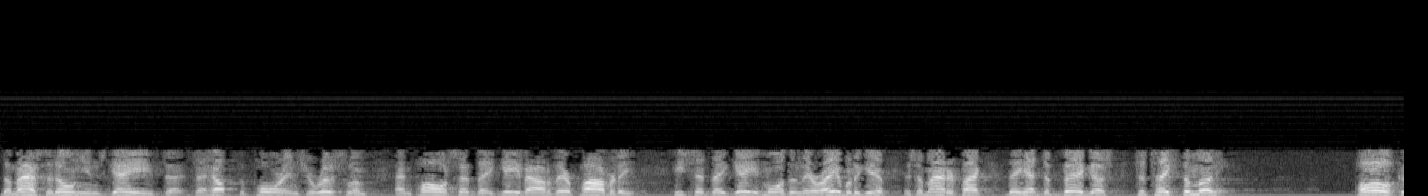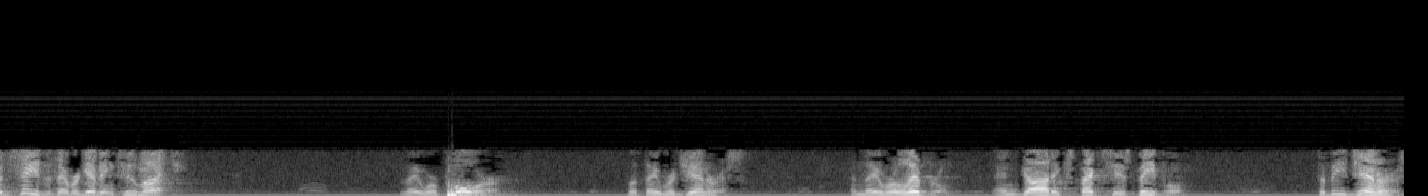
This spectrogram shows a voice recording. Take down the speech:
the Macedonians gave to, to help the poor in Jerusalem, and Paul said they gave out of their poverty. He said they gave more than they were able to give. As a matter of fact, they had to beg us to take the money. Paul could see that they were giving too much. They were poor, but they were generous, and they were liberal. And God expects His people to be generous.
